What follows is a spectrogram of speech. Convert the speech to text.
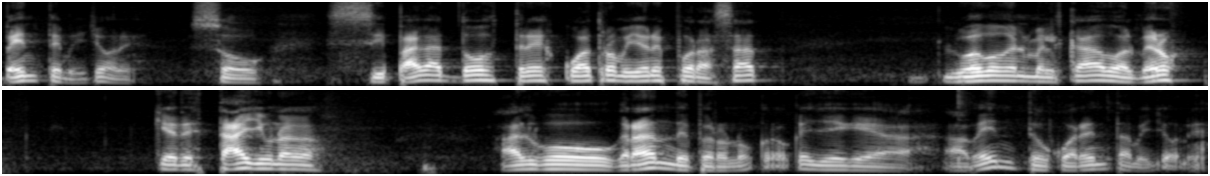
20 millones. So, si pagas 2, 3, 4 millones por Assad, luego en el mercado, al menos que destalle una, algo grande, pero no creo que llegue a, a 20 o 40 millones.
